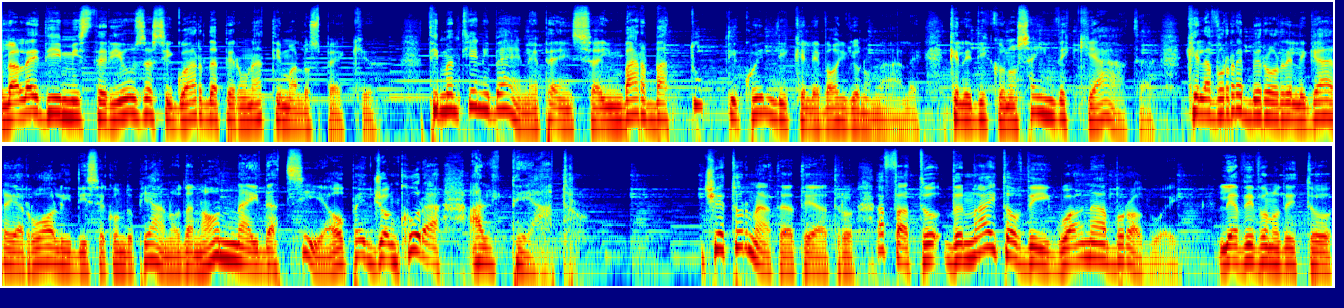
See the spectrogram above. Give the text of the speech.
La lady misteriosa si guarda per un attimo allo specchio. Ti mantieni bene, pensa, in barba a tutti quelli che le vogliono male, che le dicono sei invecchiata, che la vorrebbero relegare a ruoli di secondo piano, da nonna e da zia, o peggio ancora al teatro. Ci è tornata a teatro, ha fatto The Night of the Iguana a Broadway. Le avevano detto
